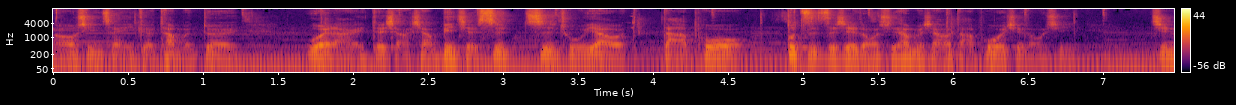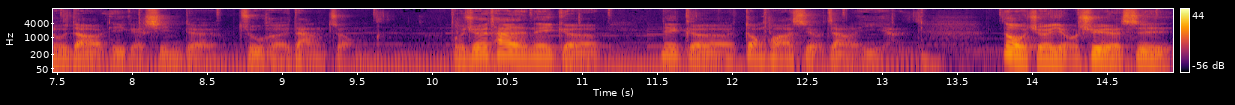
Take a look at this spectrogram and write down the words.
然后形成一个他们对未来的想象，并且试试图要打破不止这些东西，他们想要打破一些东西，进入到一个新的组合当中。我觉得他的那个那个动画是有这样的意涵。那我觉得有趣的是，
